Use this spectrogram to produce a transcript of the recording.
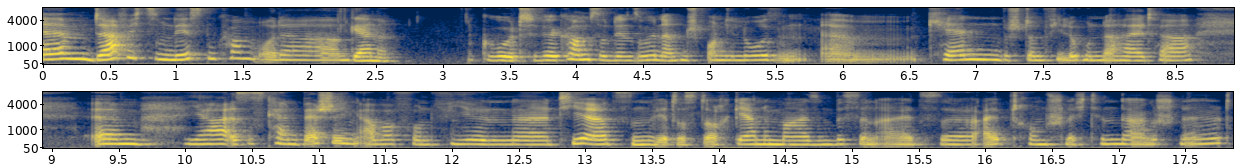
Ähm, darf ich zum nächsten kommen oder? Gerne. Gut, wir kommen zu den sogenannten Spondylosen. Ähm, kennen bestimmt viele Hundehalter. Ähm, ja, es ist kein Bashing, aber von vielen äh, Tierärzten wird es doch gerne mal so ein bisschen als äh, Albtraum schlechthin dargestellt.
